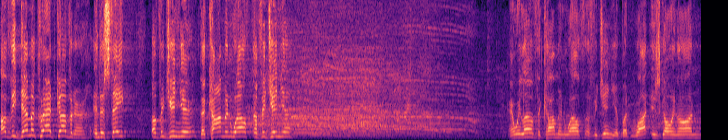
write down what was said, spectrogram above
of the Democrat governor in the state of Virginia, the Commonwealth of Virginia. And we love the Commonwealth of Virginia, but what is going on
